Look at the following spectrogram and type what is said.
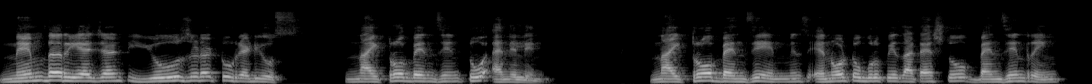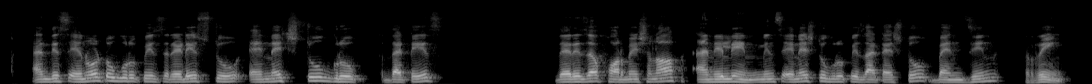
Name the reagent used to reduce nitrobenzene to aniline. Nitrobenzene means NO2 group is attached to benzene ring and this NO2 group is reduced to NH2 group that is there is a formation of aniline means NH2 group is attached to benzene ring.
